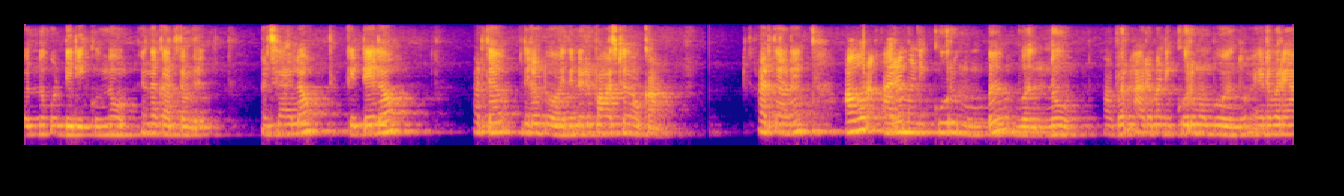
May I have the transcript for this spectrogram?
വന്നുകൊണ്ടിരിക്കുന്നു എന്നൊക്കെ അർത്ഥം വരും. മനസ്സിലായല്ലോ? കിട്ടിയല്ലോ? അടുത്ത ഇതിലോട്ട് പോകാം ഇതിന്റെ ഒരു പാസ്റ്റ് നോക്കാം. അടുത്താണ്. അവർ അരമണിക്കൂർ മുമ്പ് വന്നു. അവർ അരമണിക്കൂർ മുമ്പ് വന്നു. എങ്ങനെ പറയാ?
